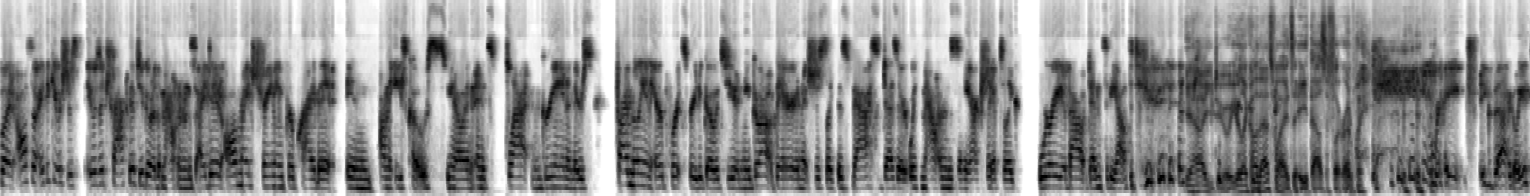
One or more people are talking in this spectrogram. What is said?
but also I think it was just it was attractive to go to the mountains. I did all my training for private in on the East Coast, you know, and, and it's flat and green and there's five million airports for you to go to and you go out there and it's just like this vast desert with mountains and you actually have to like worry about density altitude. yeah, you do. You're like, oh, that's why it's an 8,000 foot runway. right. Exactly.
